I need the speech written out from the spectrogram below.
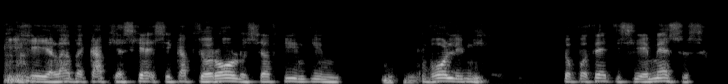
Είχε η Ελλάδα κάποια σχέση, κάποιο ρόλο σε αυτήν την βόλυμη τοποθέτηση εμέσως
